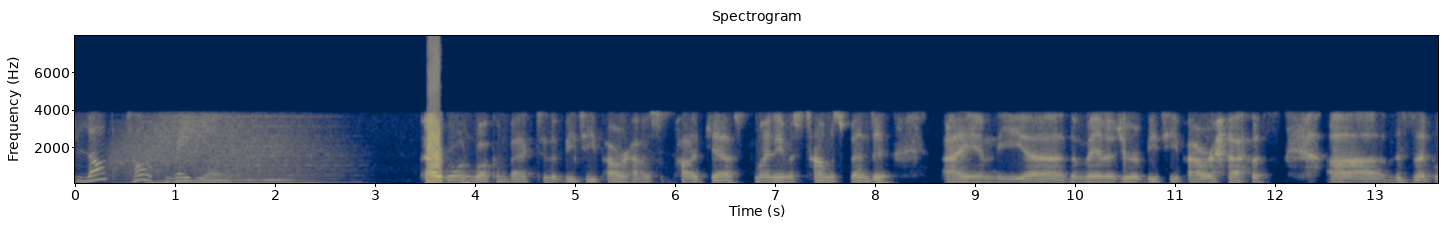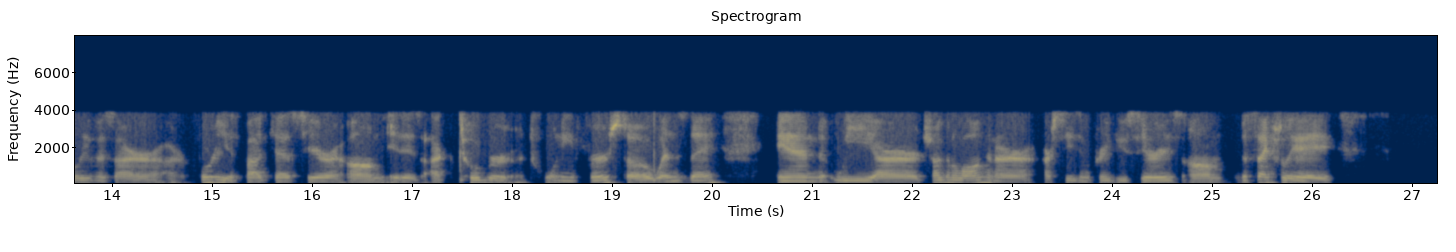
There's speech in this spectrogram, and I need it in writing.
Blog Talk Radio. Hi, everyone. Welcome back to the BT Powerhouse podcast. My name is Thomas Beindit. I am the uh, the manager of BT Powerhouse. Uh, this is, I believe, is our, our 40th podcast here. Um, it is October 21st, so Wednesday, and we are chugging along in our, our season preview series. Um, this is actually a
